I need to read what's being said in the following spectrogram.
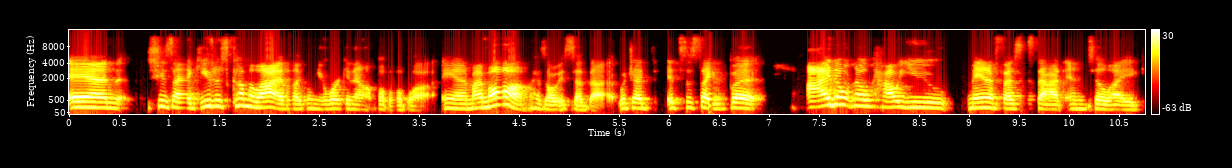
And she's like, you just come alive like when you're working out. Blah blah blah. And my mom has always said that, which I it's just like, but I don't know how you manifest that into like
